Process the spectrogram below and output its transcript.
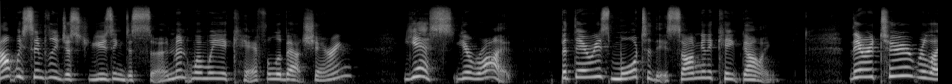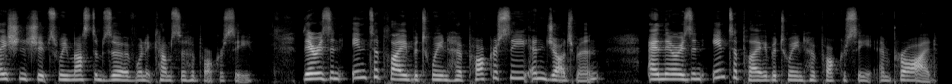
aren't we simply just using discernment when we are careful about sharing? Yes, you're right. But there is more to this, so I'm going to keep going. There are two relationships we must observe when it comes to hypocrisy. There is an interplay between hypocrisy and judgment, and there is an interplay between hypocrisy and pride.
